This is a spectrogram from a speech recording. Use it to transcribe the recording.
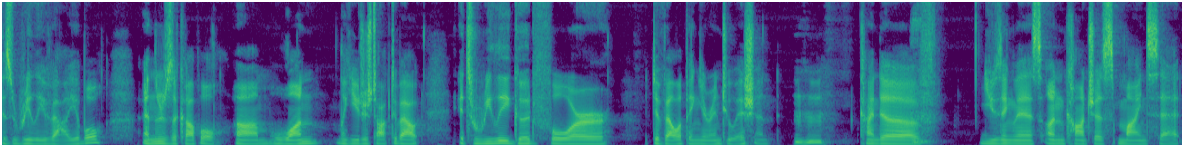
is really valuable. And there's a couple. Um, one, like you just talked about, it's really good for developing your intuition. Mhm. Kind of using this unconscious mindset,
